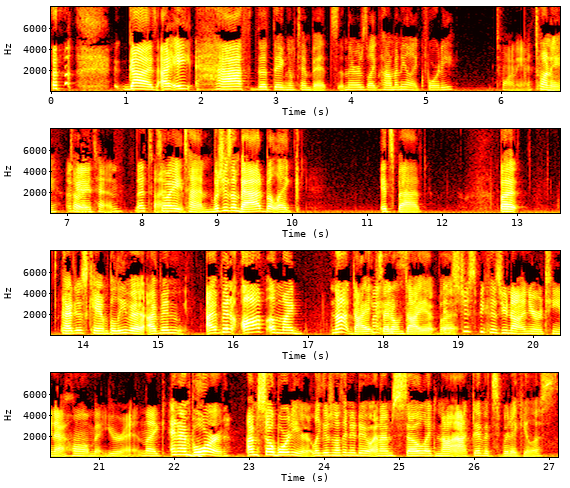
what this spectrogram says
Guys, I ate half the thing of Timbits, and there's like how many? Like 40? 20, I think. 20. Okay, 20. 10. That's fine. So I ate 10, which isn't bad, but like, it's bad. But I just can't believe it. I've been I've been off of my not diet because I don't diet, but it's just because you're not in your routine at home that you're in. Like, and I'm bored. I'm so bored here. Like there's nothing to do, and I'm so like not active. It's ridiculous.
